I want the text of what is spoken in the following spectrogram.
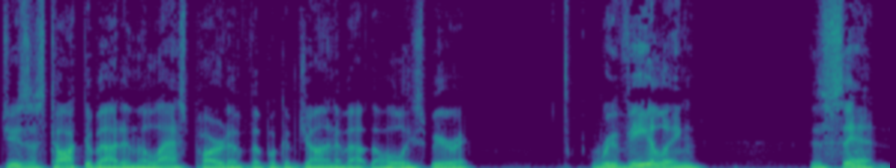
Jesus talked about in the last part of the book of John about the Holy Spirit revealing the sin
